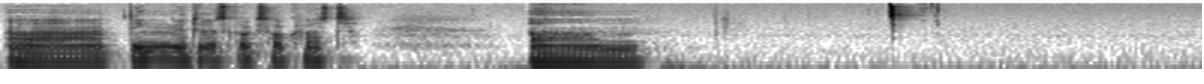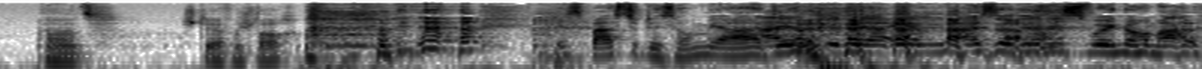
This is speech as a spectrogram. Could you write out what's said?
äh, Ding, wie du es gerade gesagt hast. Ähm, äh, jetzt stehe auf dem Schlauch. das weißt du, das haben wir auch. Also, also das ist voll normal.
